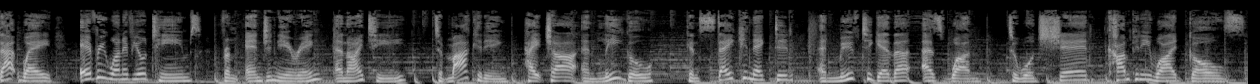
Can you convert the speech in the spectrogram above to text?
That way, every one of your teams, from engineering and IT to marketing, HR and legal, can stay connected and move together as one towards shared company-wide goals.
